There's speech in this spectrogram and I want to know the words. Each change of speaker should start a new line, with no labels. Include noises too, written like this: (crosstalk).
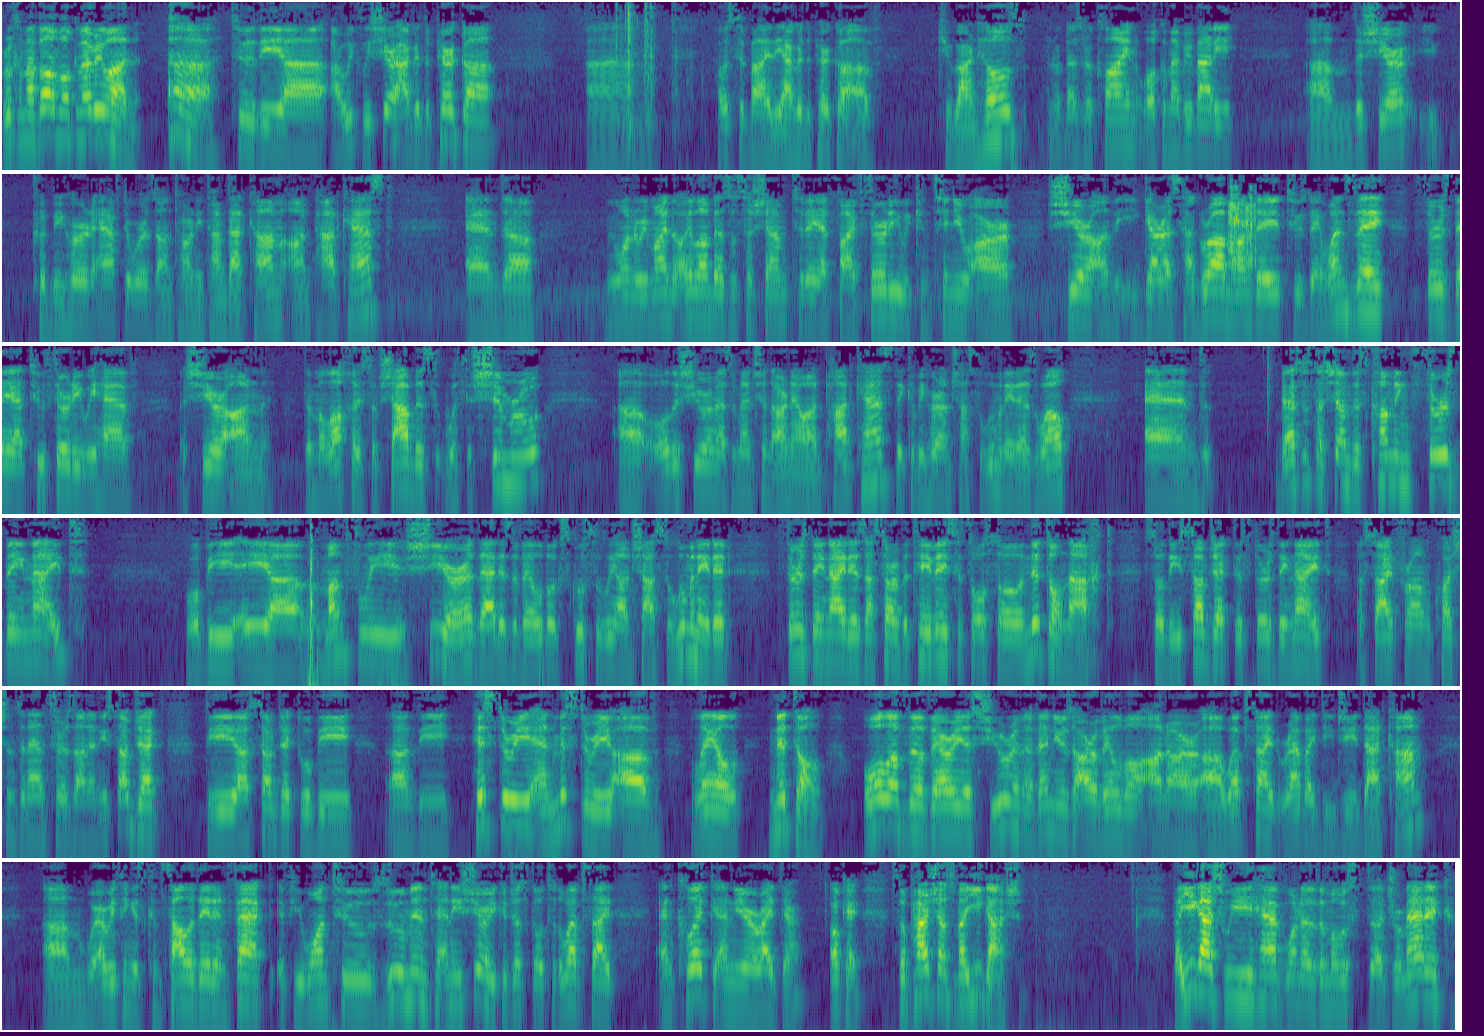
Bruchim Abom, welcome everyone (clears throat) to the uh, our weekly share Agra de Pirka, um, hosted by the Agra de Pirka of Kew Garden Hills and Reb Ezra Klein. Welcome everybody. Um, this year you could be heard afterwards on torahanytime.com on podcast, and uh, we want to remind the Olam Bezus Hashem today at 5:30 we continue our shir on the Igaras Hagra Monday, Tuesday, and Wednesday. Thursday at 2.30 we have a shir on the Malachis of Shabbos with Shimru. Uh, all the shirim, as we mentioned, are now on podcast. They could be heard on Shas Illuminated as well. And Be'ezus Hashem, this coming Thursday night will be a uh, monthly shir that is available exclusively on Shas Illuminated. Thursday night is Asar B'Teves. It's also Nittel Nacht. So the subject is Thursday night aside from questions and answers on any subject, the uh, subject will be uh, the history and mystery of Leil Nittel. All of the various shurim and venues are available on our uh, website, rabbidg.com, um, where everything is consolidated. In fact, if you want to zoom in to any shir, you could just go to the website and click, and you're right there. Okay, so Parshas Vayigash. Vayigash, we have one of the most uh, dramatic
